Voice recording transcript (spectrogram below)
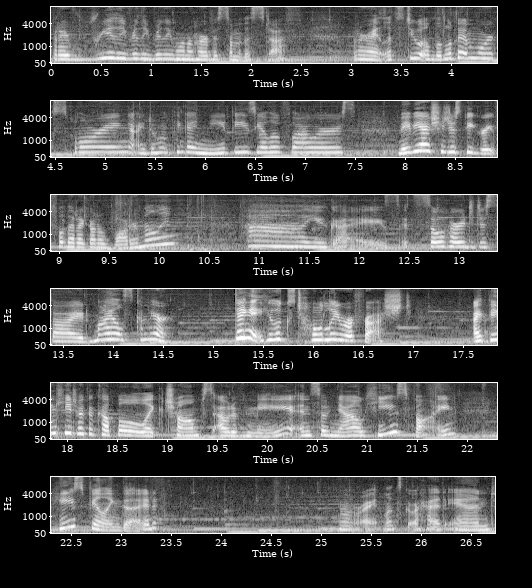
But I really, really, really want to harvest some of this stuff. Alright, let's do a little bit more exploring. I don't think I need these yellow flowers. Maybe I should just be grateful that I got a watermelon? Ah, you guys. It's so hard to decide. Miles, come here. Dang it, he looks totally refreshed. I think he took a couple, like, chomps out of me, and so now he's fine. He's feeling good. Alright, let's go ahead and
